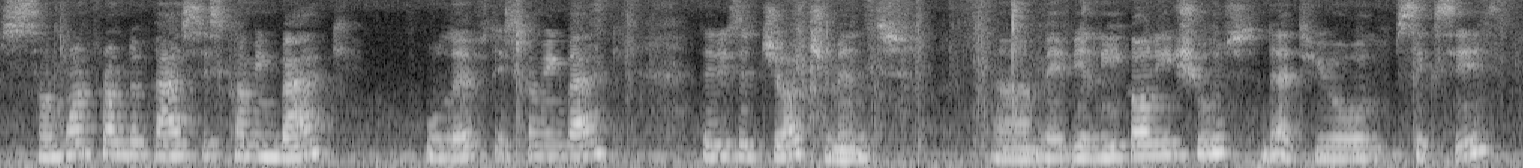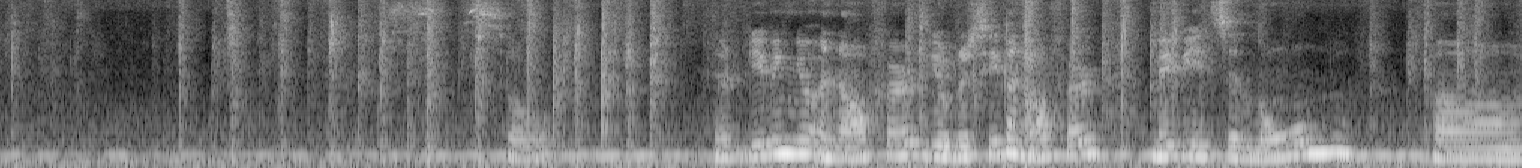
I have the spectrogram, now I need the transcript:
Someone from the past is coming back. Who left is coming back there is a judgment uh, maybe legal issues that you'll succeed. So they're giving you an offer you'll receive an offer maybe it's a loan um,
